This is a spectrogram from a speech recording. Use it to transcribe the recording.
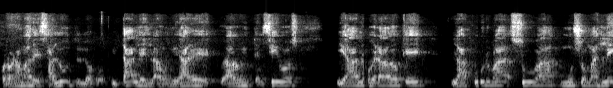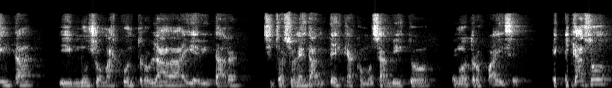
programas de salud, los hospitales, las unidades de cuidados intensivos y ha logrado que la curva suba mucho más lenta y mucho más controlada y evitar situaciones dantescas como se han visto en otros países. En el caso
